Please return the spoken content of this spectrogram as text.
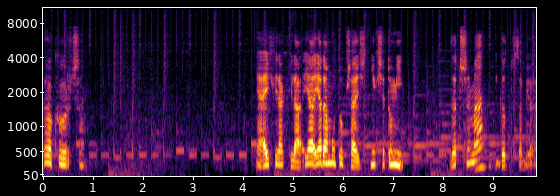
O kurczę. Nie, ej, chwila, chwila. Ja, ja dam mu tu przejść. Niech się tu mi zatrzyma i go tu zabiorę.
